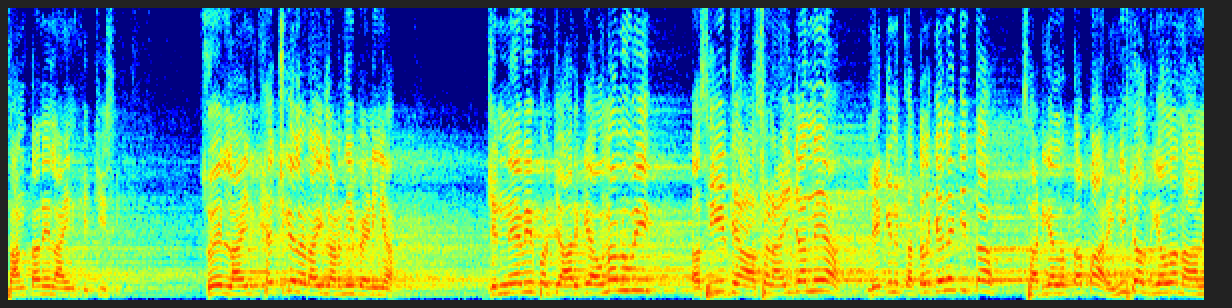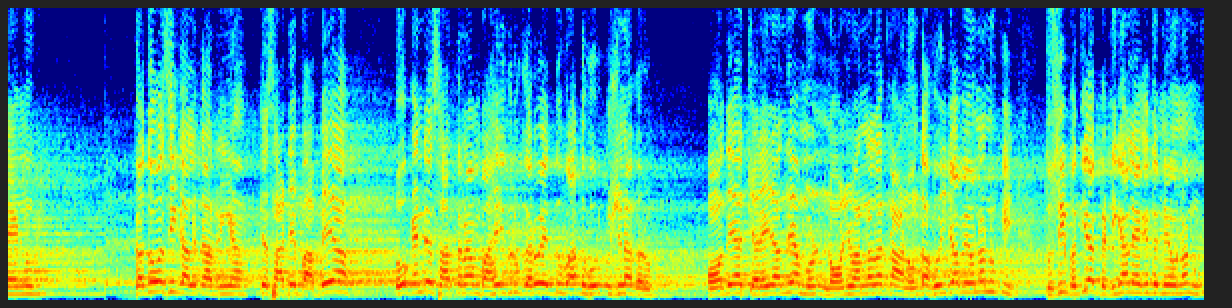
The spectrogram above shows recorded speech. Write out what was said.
ਸੰਤਾਂ ਨੇ ਲਾਈਨ ਖਿੱਚੀ ਸੀ। ਸੋ ਇਹ ਲਾਈਨ ਖਿੱਚ ਕੇ ਲੜਾਈ ਲੜਨੀ ਪੈਣੀ ਆ। ਜਿੰਨੇ ਵੀ ਪ੍ਰਚਾਰਕ ਆ ਉਹਨਾਂ ਨੂੰ ਵੀ ਅਸੀਂ ਇਤਿਹਾਸ ਸੁਣਾਈ ਜਾਂਦੇ ਆ। ਲੇਕਿਨ ਕਤਲ ਕਿਹਨੇ ਕੀਤਾ? ਸਾਡੀਆਂ ਲੱਤਾਂ ਭਾਰੀ ਨਹੀਂ ਚੱਲਦੀਆਂ ਉਹਦਾ ਨਾਂ ਲੈਣ ਨੂੰ ਵੀ। ਕਦੋਂ ਅਸੀਂ ਗੱਲ ਕਰਨੀ ਆ ਤੇ ਸਾਡੇ ਬਾਬੇ ਆ, ਉਹ ਕਹਿੰਦੇ, ਸਤਨਾਮ ਵਾਹਿਗੁਰੂ ਕਰੋ, ਇਸ ਤੋਂ ਬਾਅਦ ਹੋਰ ਕੁਝ ਨਾ ਕਰੋ। ਆਉਂਦੇ ਆ, ਚਲੇ ਜਾਂਦੇ ਆ ਮੁੰ- ਨੌਜਵਾਨਾਂ ਦਾ ਘਾਣ ਹੁੰਦਾ, ਹੋਈ ਜਾਵੇ ਉਹਨਾਂ ਨੂੰ ਕੀ? ਤੁਸੀਂ ਵਧੀਆ ਗੱਡੀਆਂ ਲੈ ਕੇ ਦਿੰਦੇ ਹੋ ਉਹਨਾਂ ਨੂੰ।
